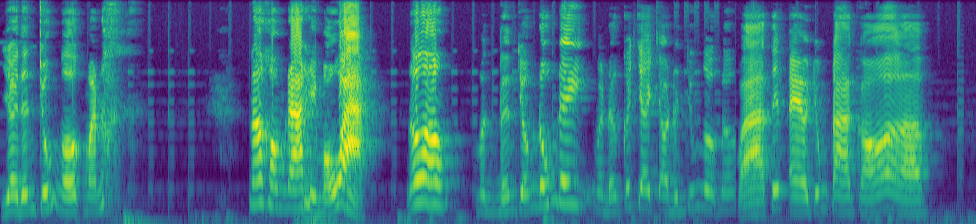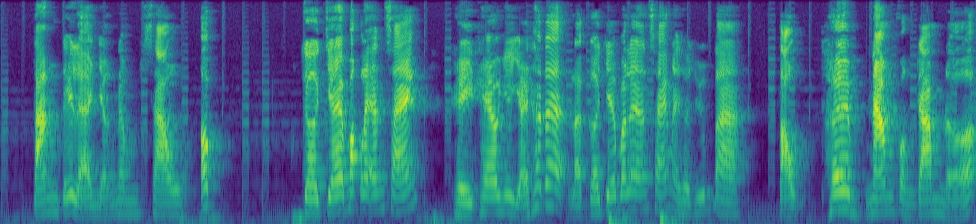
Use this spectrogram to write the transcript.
Giờ định chuẩn ngược mà nó nó không ra thì mũ à đúng không? Mình định chuẩn đúng đi mình đừng có chơi trò định chuẩn ngược nữa. Và tiếp theo chúng ta có uh, tăng tỷ lệ nhận năm sau up cơ chế bắt lấy ánh sáng. Thì theo như giải thích á là cơ chế bắt lấy ánh sáng này cho chúng ta tộc thêm 5% nữa.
